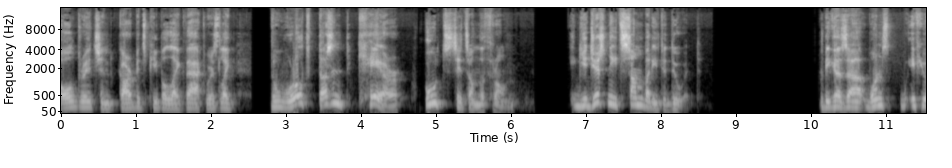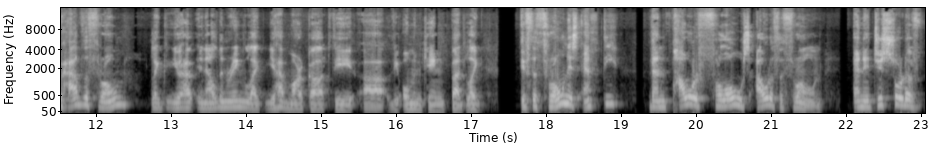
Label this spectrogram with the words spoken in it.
Aldrich and garbage people like that, where it's like the world doesn't care who sits on the throne. You just need somebody to do it. Because uh, once, if you have the throne, like you have in Elden Ring, like you have Morgott, the uh, the Omen King, but like if the throne is empty, then power flows out of the throne, and it just sort of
